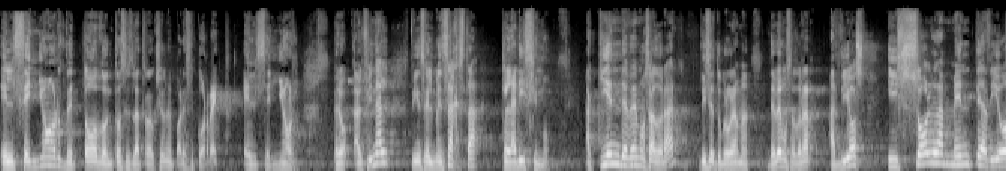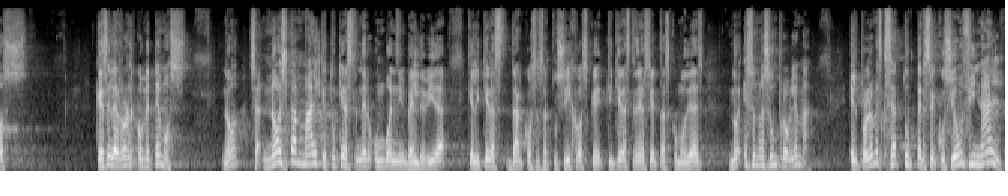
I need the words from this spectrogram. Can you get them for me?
el Señor de todo. Entonces la traducción me parece correcta, el Señor. Pero al final, fíjense, el mensaje está clarísimo. ¿A quién debemos adorar? Dice tu programa, debemos adorar a Dios y solamente a Dios, que es el error que cometemos. ¿No? O sea, no está mal que tú quieras tener un buen nivel de vida, que le quieras dar cosas a tus hijos, que, que, quieras tener ciertas comodidades. No, eso no es un problema. El problema es que sea tu persecución final.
